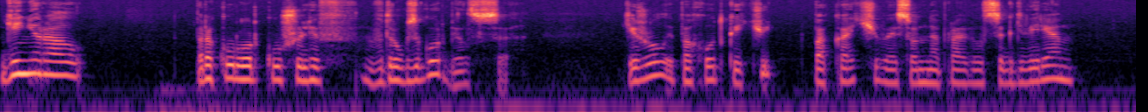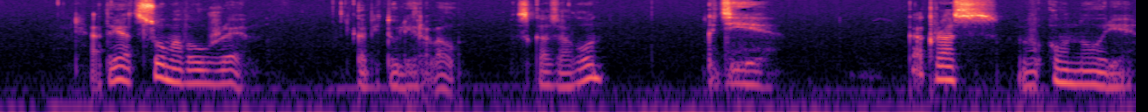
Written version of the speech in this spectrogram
Генерал прокурор Кушелев вдруг сгорбился. Тяжелой походкой, чуть покачиваясь, он направился к дверям. Отряд Сомова уже капитулировал, сказал он. Где? Как раз в Оноре.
